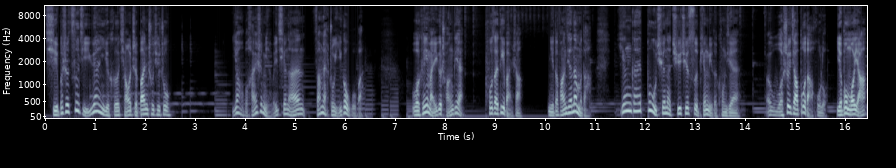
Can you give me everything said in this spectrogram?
岂不是自己愿意和乔治搬出去住？要不还是勉为其难，咱们俩住一个屋吧。我可以买一个床垫，铺在地板上。你的房间那么大，应该不缺那区区四平米的空间。呃，我睡觉不打呼噜，也不磨牙，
